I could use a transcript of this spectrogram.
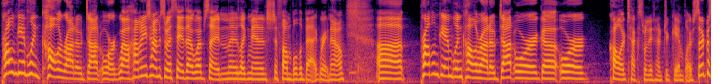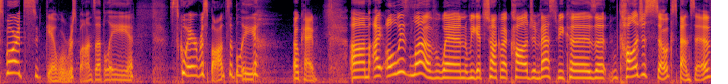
problemgamblingcolorado.org. Wow, how many times do I say that website and I like managed to fumble the bag right now? Uh, problemgamblingcolorado.org uh, or call or text 1-800-GAMBLER. Circa Sports, gamble responsibly. Square responsibly. Okay. Um, I always love when we get to talk about college invest because uh, college is so expensive,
